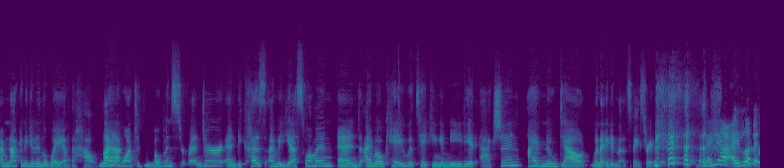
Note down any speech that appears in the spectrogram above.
I'm not going to get in the way of the how. Yeah. I want to hmm. open surrender and because I'm a yes woman and I'm okay with taking immediate action, I have no doubt when I get in that space, right? yeah, yeah, I love it.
